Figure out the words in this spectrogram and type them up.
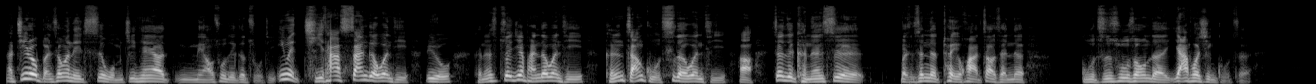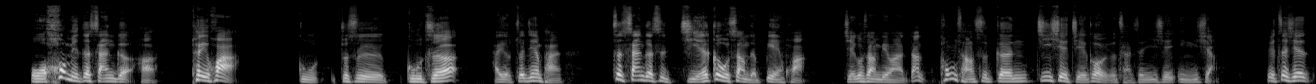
那肌肉本身问题是我们今天要描述的一个主题，因为其他三个问题，例如可能是椎间盘的问题，可能长骨刺的问题啊，甚至可能是本身的退化造成的。骨质疏松的压迫性骨折，我后面这三个哈，退化骨就是骨折，还有椎间盘，这三个是结构上的变化，结构上变化，但通常是跟机械结构有产生一些影响。所以这些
